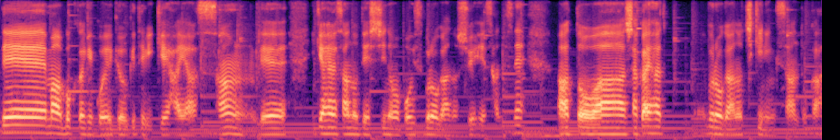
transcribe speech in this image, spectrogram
で、まあ僕が結構影響を受けてるイケハヤさんで、イケハヤさんの弟子のボイスブロガーの周平さんですね。あとは、社会派ブロガーのチキリンさんとか、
